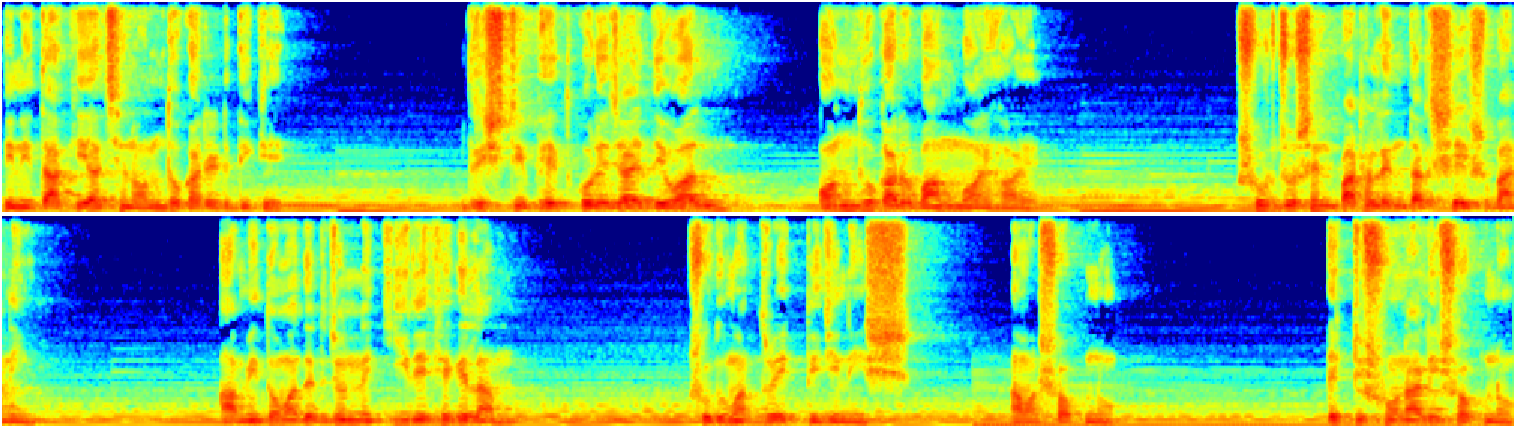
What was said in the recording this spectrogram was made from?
তিনি তাকিয়ে আছেন অন্ধকারের দিকে। দৃষ্টি ভেদ করে যায় দেওয়াল, অন্ধকারও বাংময় হয়। সূর্য সেন পাঠালেন তার শেষ বাণী। আমি তোমাদের জন্য কি রেখে গেলাম? শুধুমাত্র একটি জিনিস, আমার স্বপ্ন। একটি সোনালি স্বপ্ন।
